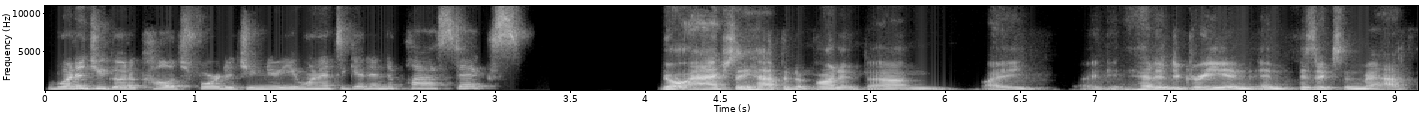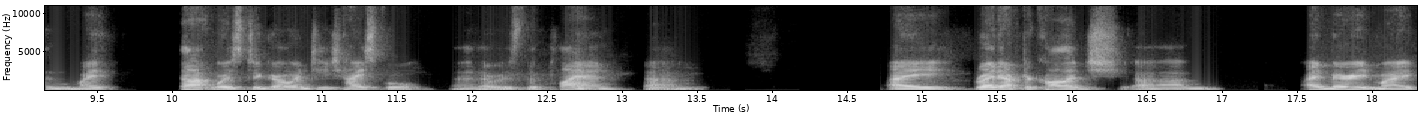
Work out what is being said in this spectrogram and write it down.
what did you go to college for? Did you knew you wanted to get into plastics? No, I actually happened upon it. Um, I, I had a degree in, in physics and math, and my thought was to go and teach high school. Uh, that was the plan. Um, I right after college, um, I married my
